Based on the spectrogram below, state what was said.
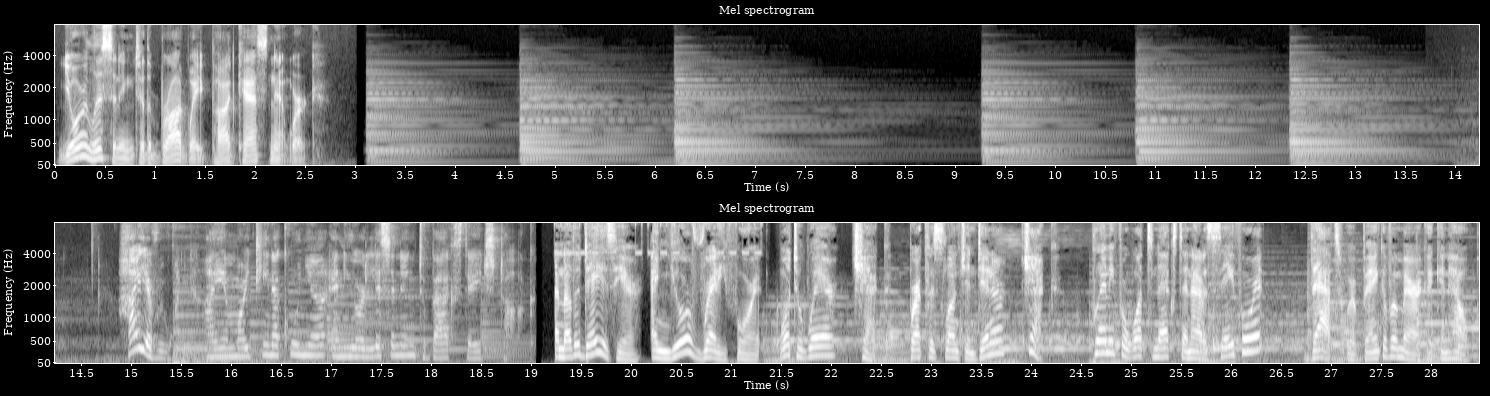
You're listening to the Broadway Podcast Network. Hi, everyone. I am Martina Cunha, and you're listening to Backstage Talk. Another day is here, and you're ready for it. What to wear? Check. Breakfast, lunch, and dinner? Check. Planning for what's next and how to save for it? That's where Bank of America can help.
